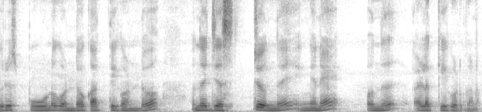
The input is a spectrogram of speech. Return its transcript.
ഒരു സ്പൂണ് കൊണ്ടോ കത്തി കൊണ്ടോ ഒന്ന് ജസ്റ്റ് ഒന്ന് ഇങ്ങനെ ഒന്ന് ഇളക്കി കൊടുക്കണം.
